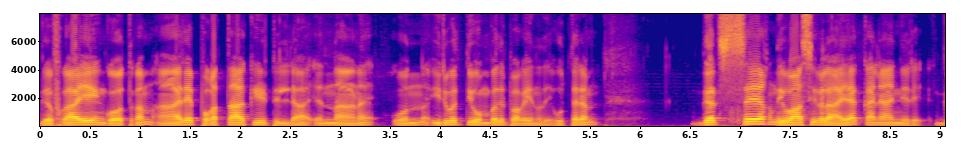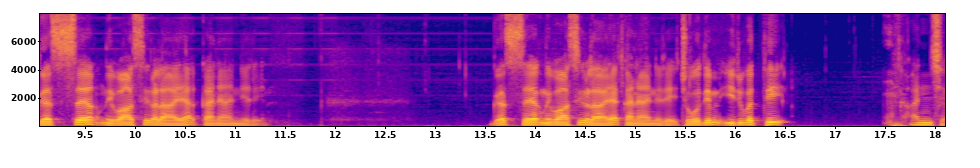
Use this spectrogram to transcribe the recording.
ഗഫ്രായേം ഗോത്രം ആരെ പുറത്താക്കിയിട്ടില്ല എന്നാണ് ഒന്ന് ഇരുപത്തി ഒമ്പതിൽ പറയുന്നത്. ഉത്തരം ഗസ്സേർ നിവാസികളായ കനാന്യര്. ഗസ്സേർ നിവാസികളായ കനാന്യര്. ഗസ്സേർ നിവാസികളായ കനാന്യര്. ചോദ്യം ഇരുപത്തി അഞ്ച്.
